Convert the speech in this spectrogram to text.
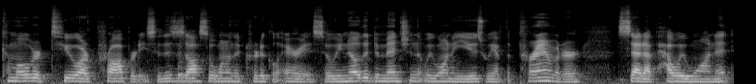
come over to our property. So this is also one of the critical areas. So we know the dimension that we want to use. We have the parameter set up how we want it.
